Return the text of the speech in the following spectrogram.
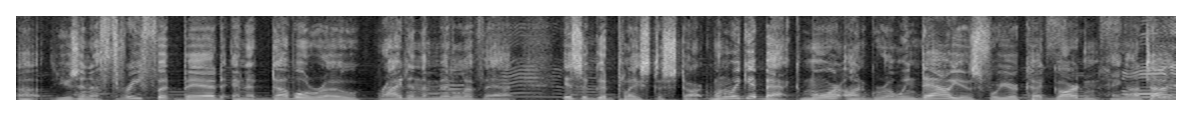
uh, using a three foot bed and a double row right in the middle of that is a good place to start. When we get back, more on growing dahlias for your cut garden. Hang on tight.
